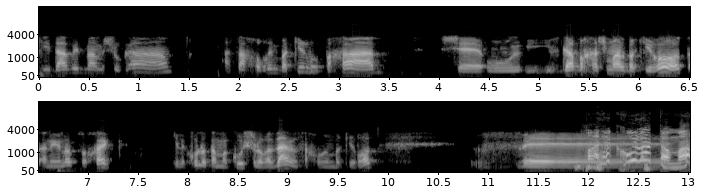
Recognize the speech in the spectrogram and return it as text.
כי דוד מהמשוגע עשה חורים בקיר והוא פחד שהוא יפגע בחשמל בקירות, אני לא צוחק, כי לקחו לו את המקוש שלו, אבל עדיין עשה חורים בקירות. ו... מה לקחו לו? אתה מה?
